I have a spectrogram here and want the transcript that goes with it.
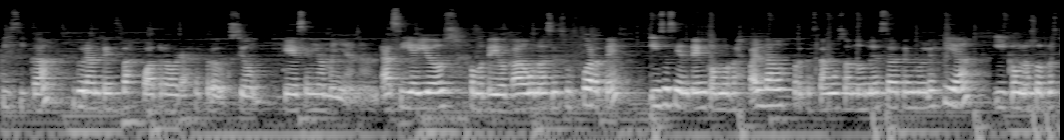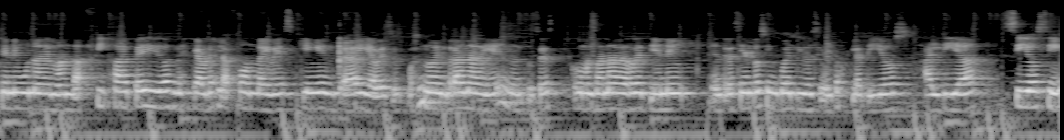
física durante estas cuatro horas de producción, que es en la mañana. Así ellos, como te digo, cada uno hace su fuerte y se sienten como respaldados porque están usando nuestra tecnología y con nosotros tienen una demanda fija de pedidos, desde que abres la fonda y ves quién entra y a veces pues no entra nadie, ¿no? entonces con Manzana Verde tienen entre 150 y 200 platillos al día, sí o sí,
